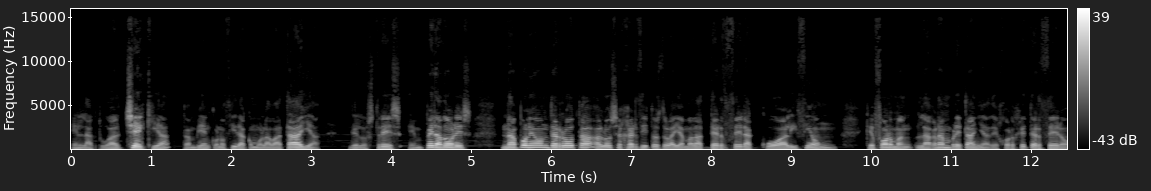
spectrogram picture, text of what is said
en la actual Chequia, también conocida como la batalla de los tres emperadores, Napoleón derrota a los ejércitos de la llamada Tercera Coalición, que forman la Gran Bretaña de Jorge III,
